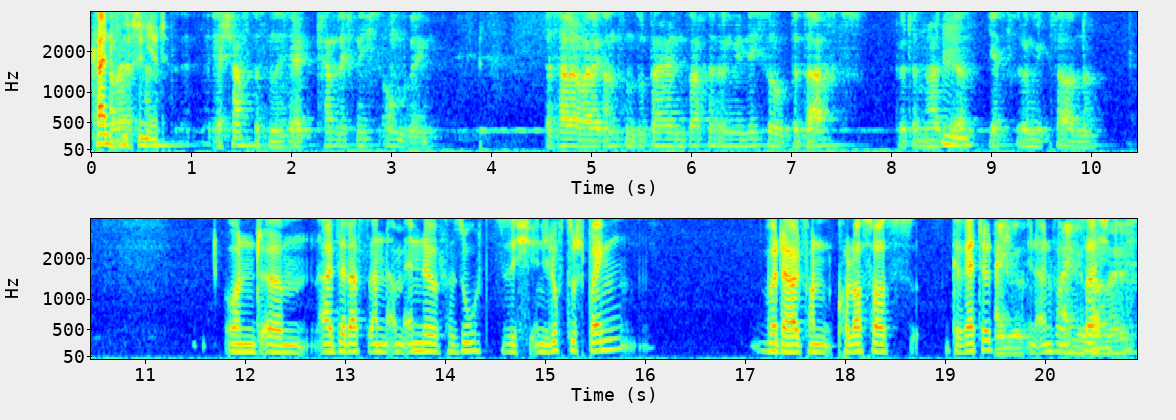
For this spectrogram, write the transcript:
Keine Aber funktioniert. Er schafft, er schafft es nicht. Er kann sich nicht umbringen. Das hat er bei der ganzen Superhelden-Sache irgendwie nicht so bedacht. Wird ihm halt Hm. erst jetzt irgendwie klar, ne? Und ähm, als er das dann am Ende versucht, sich in die Luft zu sprengen, wird er halt von Kolossos gerettet, Einge in Anführungszeichen, eingesammelt.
